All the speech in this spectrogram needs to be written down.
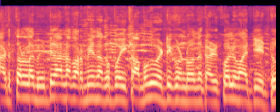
അടുത്തുള്ള വീട്ടുകാരുടെ പറമ്പിൽ നിന്നൊക്കെ പോയി കമുക് വെട്ടിക്കൊണ്ടുവന്ന് കഴുക്കോൽ മാറ്റിയിട്ടു.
